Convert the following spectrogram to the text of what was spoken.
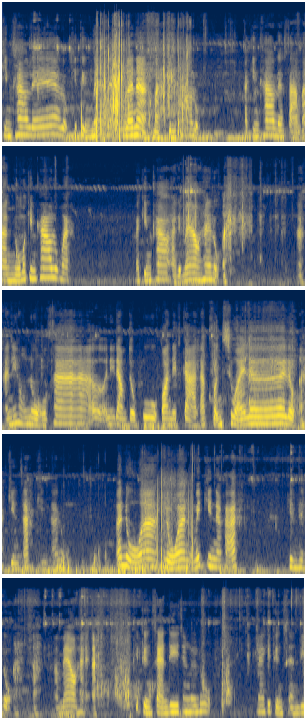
กินข้าวแล้วลูกคิดถึงแม่แม่รู้แล้วน่ะมากินข้าวลูกมากินข้าวเลยสามอันหนูมากินข้าวลูกมามากินข้าวอะเดี๋ยวแม่เอาให้ลูกอะอะอันนี้ของหนูค่ะเอออันนี้ดำตัวผู้ป้อนเน็ตการ์ดแล้วขนสวยเลยลูกอะกินซะกินซะลูกแล้วหนูอะหนูอะหนูไม่กินนะคะ กินสิลูกอะอะอะแม่เอาให้อะคิดถึงแสนดีจังเลยลูก แม่คิดถึงแสนดี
